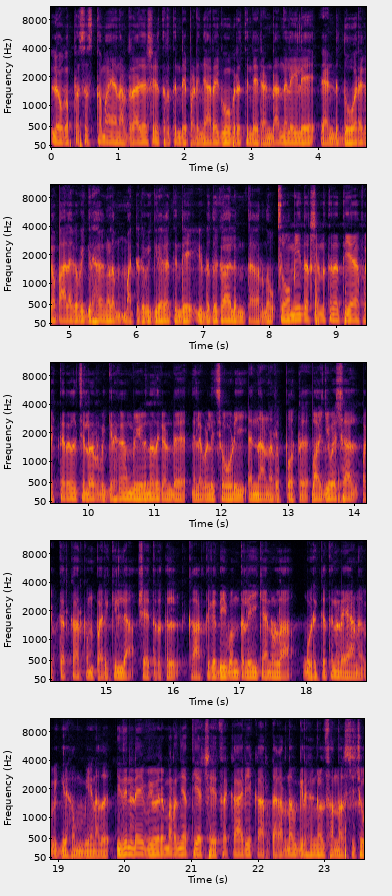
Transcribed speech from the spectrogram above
ലോകപ്രശസ്തമായ നടരാജ ക്ഷേത്രത്തിന്റെ പടിഞ്ഞാറേ ഗോപുരത്തിന്റെ രണ്ടാം നിലയിലെ രണ്ട് ദ്വാരക പാലക വിഗ്രഹങ്ങളും മറ്റൊരു വിഗ്രഹത്തിന്റെ ഇടതുകാലും തകർന്നു. സ്വാമി ദർശനത്തിനെത്തിയ ഭക്തരിൽ ചിലർ വിഗ്രഹം വീഴുന്നത് കണ്ട് നിലവിളിച്ചോടി എന്നാണ് റിപ്പോർട്ട്. ഭാഗ്യവശാൽ ഭക്തർക്കാർക്കും പരിക്കില്ല. ക്ഷേത്രത്തിൽ കാർത്തിക ദീപം തെളിയിക്കാനുള്ള ഒരുക്കത്തിനിടെയാണ് വിഗ്രഹം വീണത്. ഇതിനിടെ വിവരമറിഞ്ഞെത്തിയ ക്ഷേത്ര കാര്യക്കാർ തകർന്ന വിഗ്രഹങ്ങൾ സന്ദർശിച്ചു.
